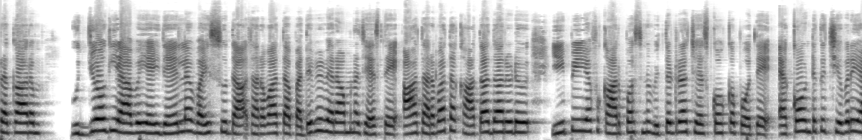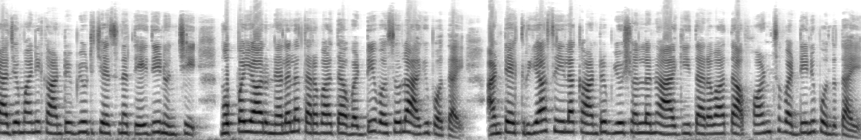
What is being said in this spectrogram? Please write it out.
ప్రకారం ఉద్యోగి యాభై ఐదేళ్ళ వయస్సు తర్వాత పదవి విరామణ చేస్తే ఆ తర్వాత ఖాతాదారుడు ఈపీఎఫ్ కార్పస్ను విత్డ్రా చేసుకోకపోతే అకౌంట్కి చివరి యాజమాని కాంట్రిబ్యూట్ చేసిన తేదీ నుంచి ముప్పై ఆరు నెలల తర్వాత వడ్డీ వసూలు ఆగిపోతాయి. అంటే క్రియాశీల కాంట్రిబ్యూషన్లను ఆగి తర్వాత ఫండ్స్ వడ్డీని పొందుతాయి.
